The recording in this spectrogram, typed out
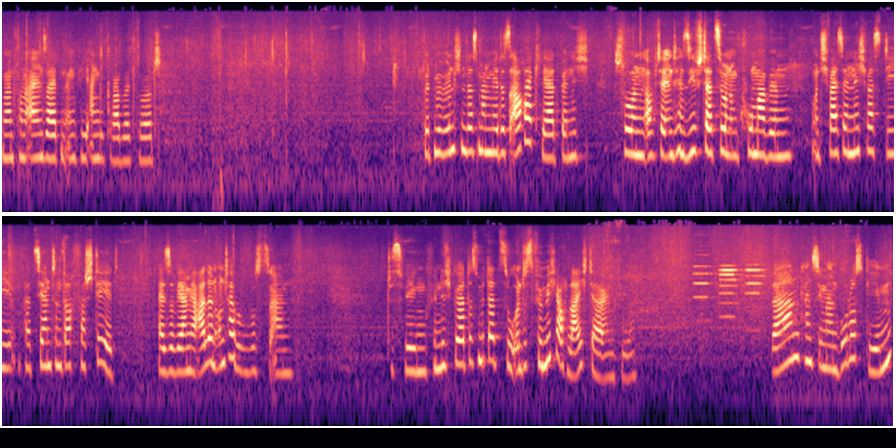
wenn man von allen Seiten irgendwie angegrabbelt wird. Ich würde mir wünschen, dass man mir das auch erklärt, wenn ich schon auf der Intensivstation im Koma bin. Und ich weiß ja nicht, was die Patientin doch versteht. Also wir haben ja alle ein Unterbewusstsein. Deswegen finde ich, gehört das mit dazu. Und es ist für mich auch leichter irgendwie. Dann kannst du ihm einen Bolus geben.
